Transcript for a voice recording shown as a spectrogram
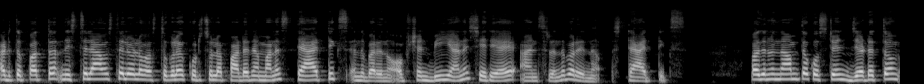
അടുത്ത പത്ത് നിശ്ചലാവസ്ഥയിലുള്ള വസ്തുക്കളെക്കുറിച്ചുള്ള പഠനമാണ് സ്റ്റാറ്റിക്സ് എന്ന് പറയുന്നത്. ഓപ്ഷൻ ബി ആണ് ശരിയായ ആൻസർ എന്ന് പറയുന്നത്. സ്റ്റാറ്റിക്സ്. പതിനൊന്നാമത്തെ ക്വസ്റ്റ്യൻ ജഡത്വം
